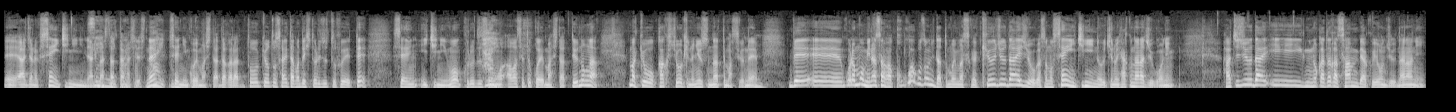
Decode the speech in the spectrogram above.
えー、あじゃなくて1001人になりましたって話ですね、はい、1000人超えました、だから東京と埼玉で1人ずつ増えて、1001人をクルーズ船を合わせて超えましたっていうのが、はい。まあ今日各地大きなニュースになってますよね。うん、で、えー、これはもう皆さんはここはご存知だと思いますが、90代以上がその1001人のうちの175人。80代の方が347人、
